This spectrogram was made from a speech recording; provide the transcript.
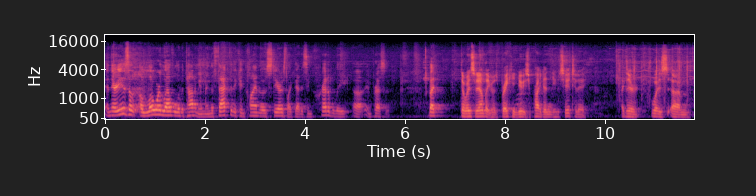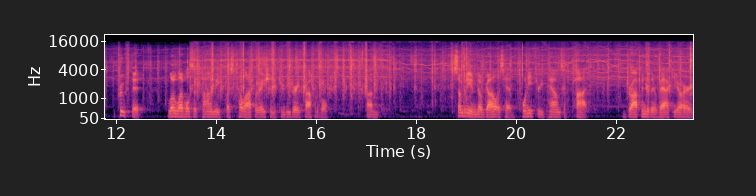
and there is a, a, lower level of autonomy. I mean, the fact that it can climb those stairs like that is incredibly uh, impressive. But Though incidentally, it was breaking news. You probably didn't even see it today. There was um, proof that low levels of autonomy plus teleoperation can be very profitable. Um, somebody in Nogales had 23 pounds of pot drop into their backyard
